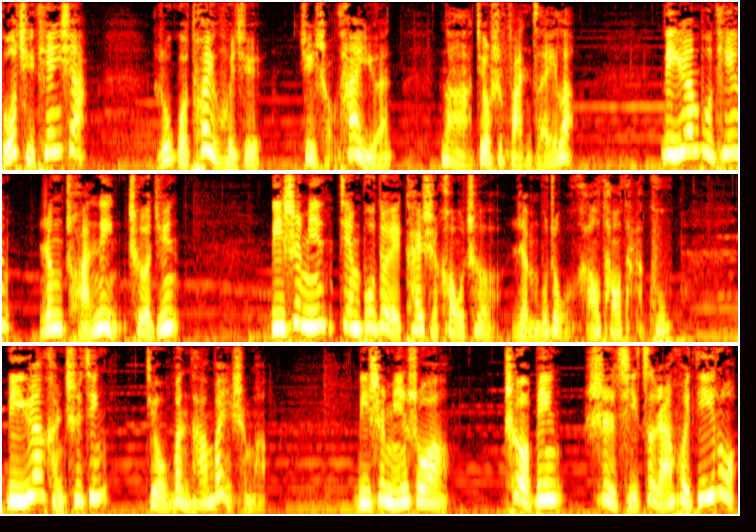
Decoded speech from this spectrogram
夺取天下，如果退回去据守太原，那就是反贼了。李渊不听，仍传令撤军。李世民见部队开始后撤，忍不住嚎啕大哭。李渊很吃惊，就问他为什么。李世民说：“撤兵，士气自然会低落，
